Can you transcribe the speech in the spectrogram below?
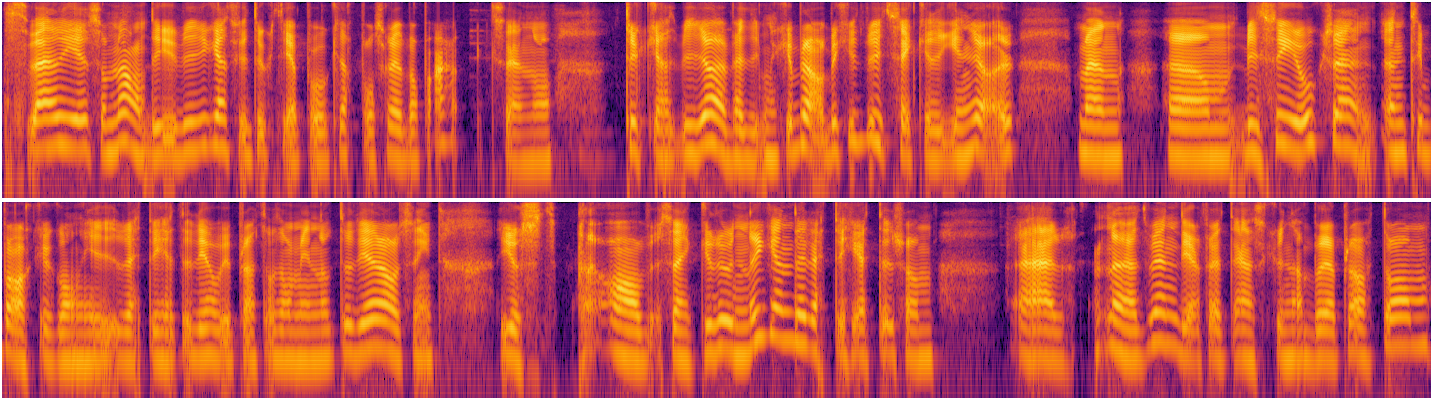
Sverige som land, är vi är ganska duktiga på att klappa oss själva på axeln och tycker att vi gör väldigt mycket bra, vilket vi säkerligen gör. Men um, vi ser också en, en tillbakagång i rättigheter, det har vi pratat om i något tidigare avsnitt, just av så här, grundläggande rättigheter som är nödvändiga för att ens kunna börja prata om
